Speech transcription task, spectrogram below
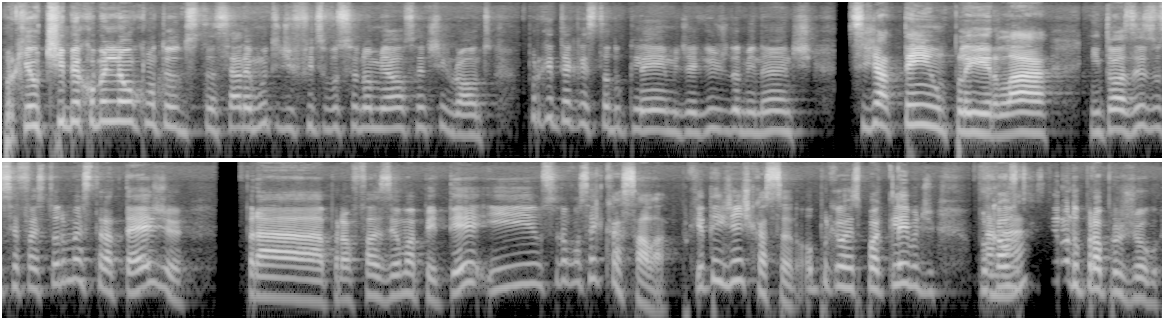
Porque o Tibia, como ele não é um conteúdo distanciado, é muito difícil você nomear os Hunting Grounds. Porque tem a questão do claim, de guild dominante, se já tem um player lá. Então, às vezes, você faz toda uma estratégia pra fazer uma PT e você não consegue caçar lá. Porque tem gente caçando. Ou porque o respawn claimed, por causa Aham. do sistema do próprio jogo.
